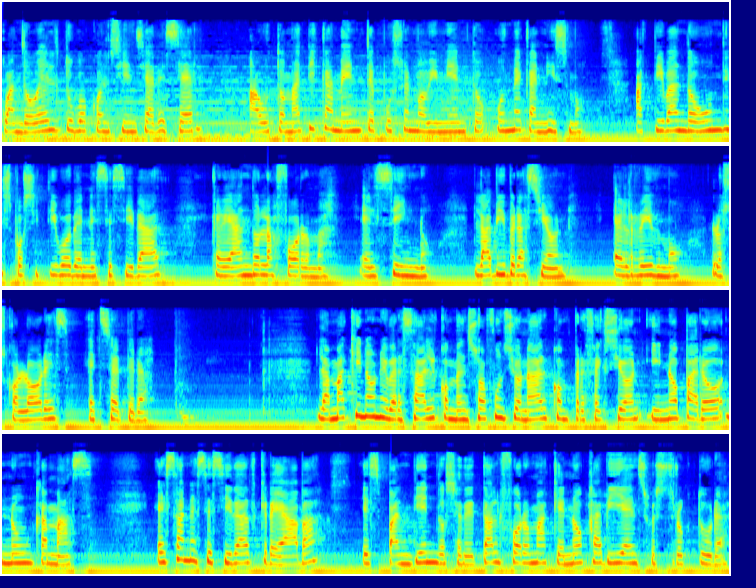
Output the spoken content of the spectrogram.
Cuando él tuvo conciencia de ser, automáticamente puso en movimiento un mecanismo, activando un dispositivo de necesidad, creando la forma, el signo, la vibración, el ritmo, los colores, etc. La máquina universal comenzó a funcionar con perfección y no paró nunca más. Esa necesidad creaba, expandiéndose de tal forma que no cabía en su estructura.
